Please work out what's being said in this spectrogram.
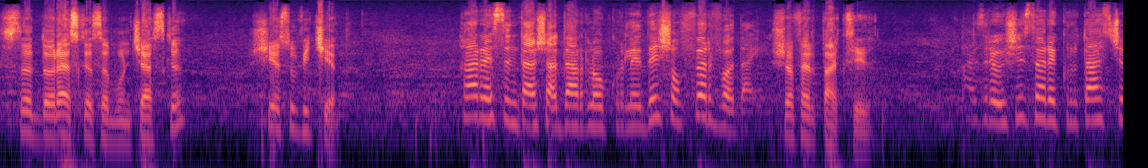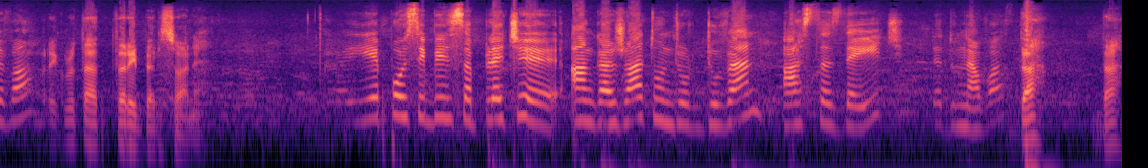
să dorească să muncească și e suficient. Care sunt așadar locurile? De șofer vă dai. Șofer taxi. Ați reușit să recrutați ceva? Am recrutat trei persoane. E posibil să plece angajat un giurgiuvean astăzi de aici, de dumneavoastră? Da, da,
